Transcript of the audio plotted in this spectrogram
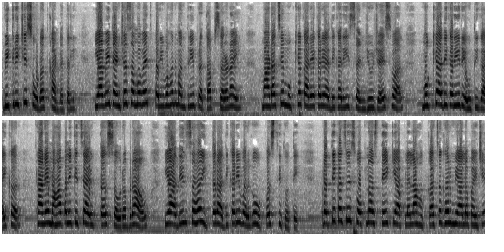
विक्रीची सोडत काढण्यात आली. यावेळी त्यांच्या समवेत परिवहन मंत्री प्रताप सरनाईक म्हाडाचे मुख्य कार्यकारी अधिकारी संजीव जयस्वाल मुख्य अधिकारी रेवती गायकर ठाणे महापालिकेचे आयुक्त सौरभ राव या आदींसह इतर अधिकारी वर्ग उपस्थित होते. प्रत्येकाचे स्वप्न असते की आपल्याला हक्काचं घर मिळालं पाहिजे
